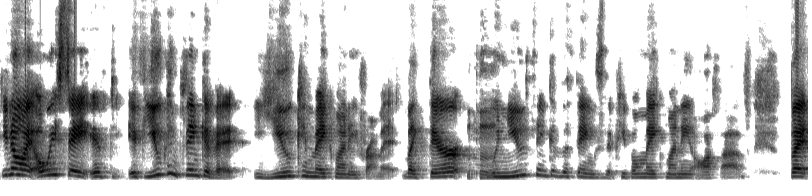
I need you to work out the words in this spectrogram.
you know i always say if if you can think of it you can make money from it. Like there mm-hmm. when you think of the things that people make money off of but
